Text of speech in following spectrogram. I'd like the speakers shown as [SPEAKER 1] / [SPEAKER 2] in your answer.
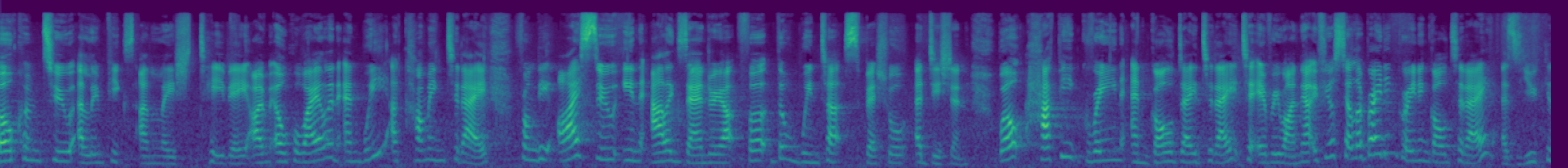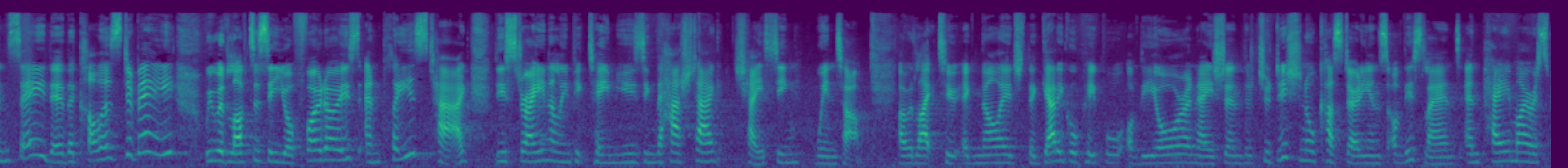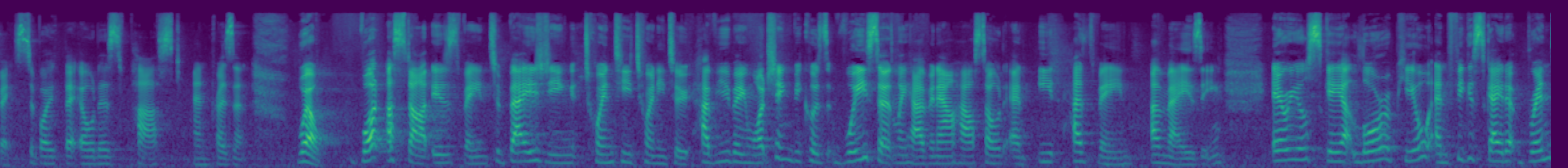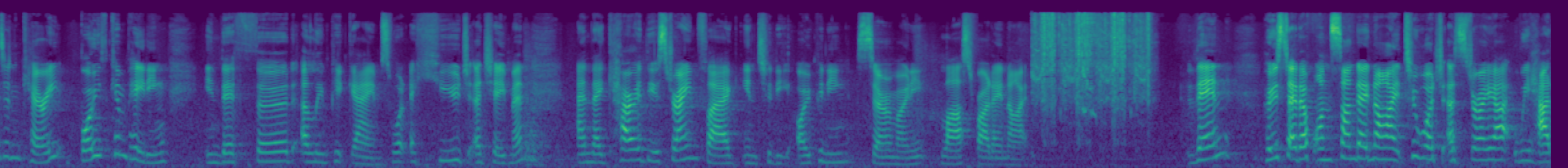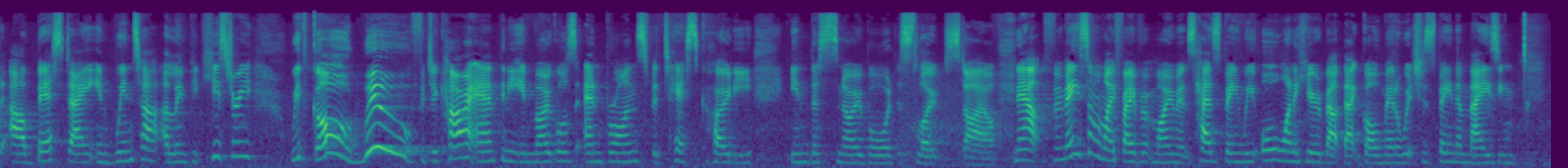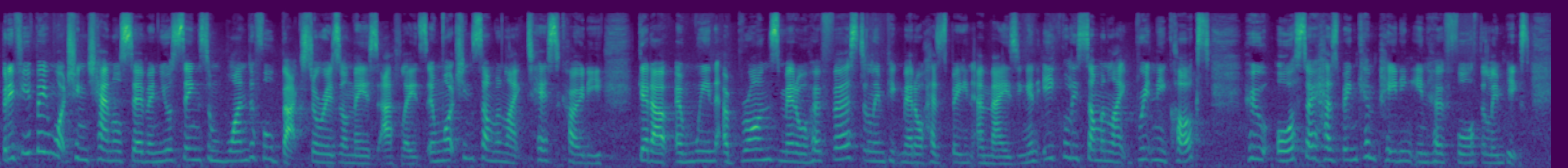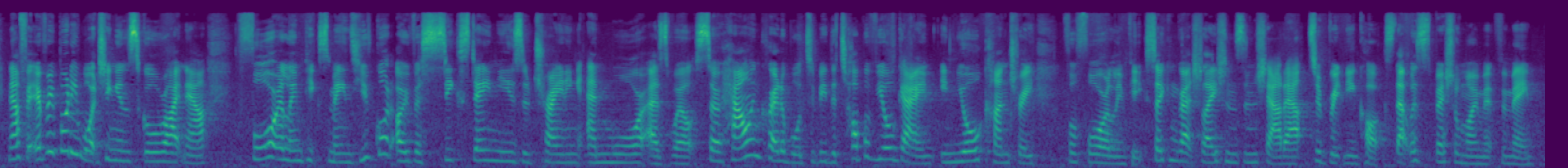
[SPEAKER 1] Welcome to Olympics Unleashed TV. I'm Elka Whalan and we are coming today from the Ice Zoo in Alexandria for the winter special edition. Well, happy green and gold day today to everyone. Now, if you're celebrating green and gold today, as you can see, they're the colours to be. We would love to see your photos and please tag the Australian Olympic team using the hashtag chasing winter. I would like to acknowledge the Gadigal people of the Eora Nation, the traditional custodians of this land and pay my respects to both the elders past and present. Well, what a start it has been to Beijing 2022. Have you been watching? Because we certainly have in our household and it has been amazing. Aerial skier Laura Peel and figure skater Brendan Kerry both competing in their third Olympic Games. What a huge achievement. And they carried the Australian flag into the opening ceremony last Friday night. Then who stayed up on Sunday night to watch Australia? We had our best day in winter Olympic history with gold, woo, for Jakara Anthony in moguls and bronze for Tess Coady in the snowboard slope style. Now, for me, some of my favorite moments has been we all want to hear about that gold medal, which has been amazing. But if you've been watching Channel 7, you're seeing some wonderful backstories on these athletes and watching someone like Tess Coady get up and win a bronze medal. Her first Olympic medal has been amazing. And equally someone like Britteny Cox, who also has been competing in her fourth Olympics. Now, for everybody watching in school right now, four Olympics means you've got over 16 years of training and more as well. So how incredible to be the top of your game in your country for four Olympics. So congratulations and shout out to Britteny Cox. That was a special moment for me.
